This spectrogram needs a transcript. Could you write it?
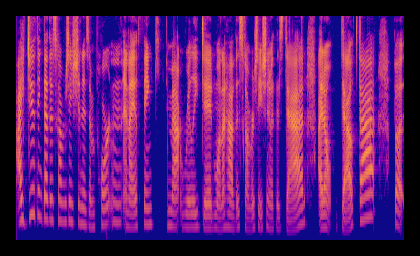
I do think that this conversation is important, and I think Matt really did want to have this conversation with his dad. I don't doubt that, but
